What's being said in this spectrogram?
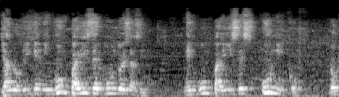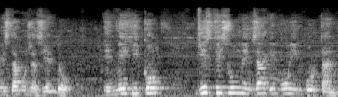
ya lo dije, ningún país del mundo es así. Ningún país es único lo que estamos haciendo en México. Y este es un mensaje muy importante,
